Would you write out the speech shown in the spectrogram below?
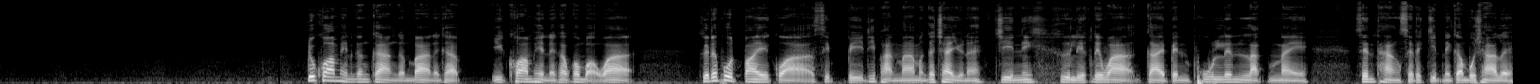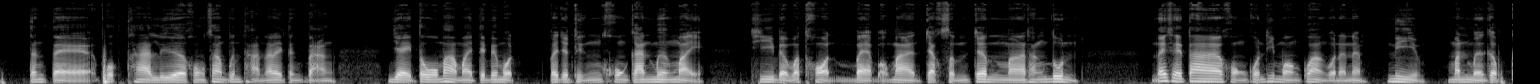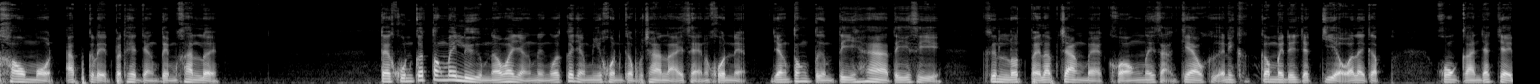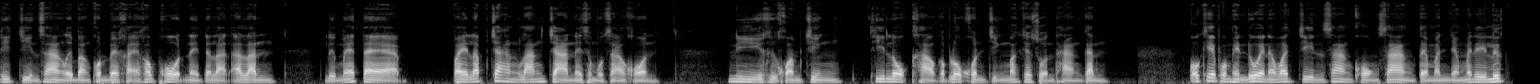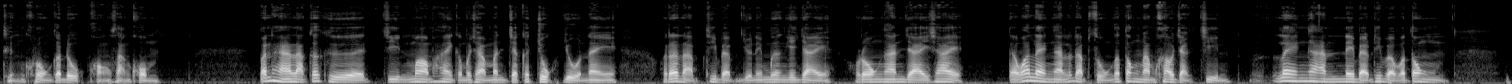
ดูความเห็นกลางๆกันบ้างนะครับ อีกความเห็นนะครับเขาบอกว่า คือถ้าพูดไปกว่า 10 ปีที่ผ่านมามันก็ใช่อยู่นะ จีนนี่คือเรียกได้ว่ากลายเป็นผู้เล่นหลักในเส้นทางเศรษฐกิจในกัมพูชาเลย ตั้งแต่พวกท่าเรือโครงสร้างพื้นฐานอะไรต่างๆ ใหญ่โตมากมายเต็มไปหมด ไปจนถึงโครงการเมืองใหม่ ที่แบบว่าถอดแบบออกมาจากสนเจิ้นมาทั้งดุนในสายตาของคนที่มองกว้างกว่านั้นนะนี่มันเหมือนกับเข้าโหมดอัปเกรดประเทศอย่างเต็มขั้นเลย แต่คุณก็ต้องไม่ลืมนะว่าอย่างหนึ่งว่าก็ยังมีคนกัมพูชาหลายแสนคนเนี่ย ยังต้องตื่นตีห้าตีสี่ขึ้นรถไปรับจ้างแบกของในสระแก้วคือ อันนี้ก็ไม่ได้จะเกี่ยวอะไรกับโครงการยักษ์ใหญ่ที่จีนสร้างเลยบางคนไปขายข้าวโพดในตลาดอารัน หรือแม้แต่ไปรับจ้างล้างจานในสมุทรสาคร นี่คือความจริงที่โลกข่าวกับโลกคนจริงมักจะสวนทางกัน โอเคผมเห็นด้วยนะว่าจีนสร้างโครงสร้างแต่มันยังไม่ได้ลึกถึงโครงกระดูกของสังคม ปัญหาหลักก็คือจีนมอบให้กัมพูชามันจะกระจุกอยู่ในระดับที่แบบอยู่ในเมืองใหญ่ๆ โรงงานใหญ่ใช่ แต่ว่าแรงงานระดับสูงก็ต้องนำเข้าจากจีน แรงงานในแบบที่แบบว่าต้อง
